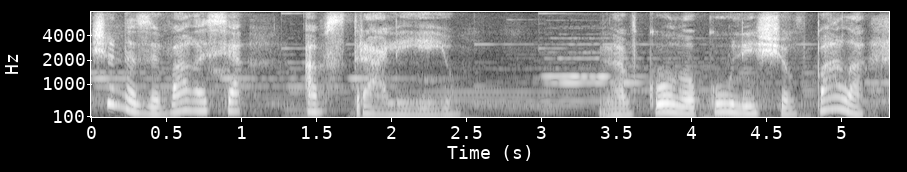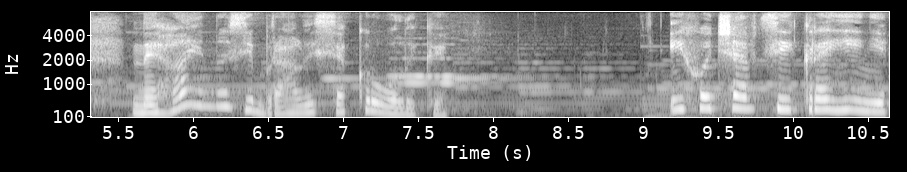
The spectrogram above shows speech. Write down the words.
що називалася Австралією. Навколо кулі, що впала, негайно зібралися кролики. І хоча в цій країні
